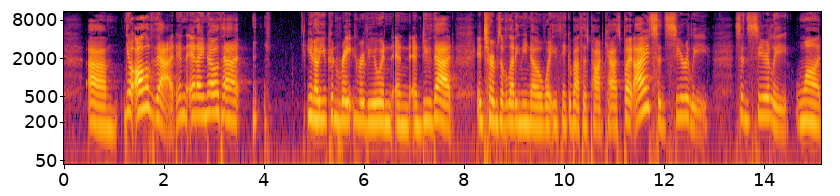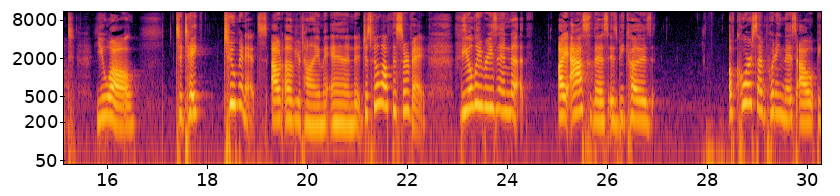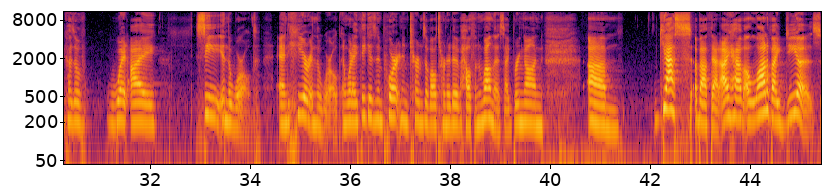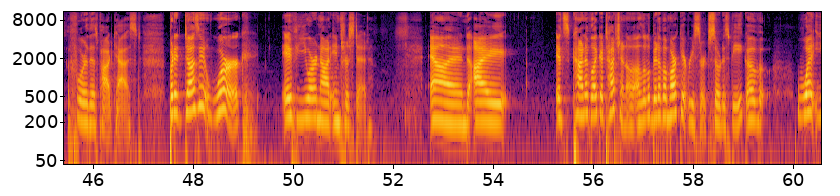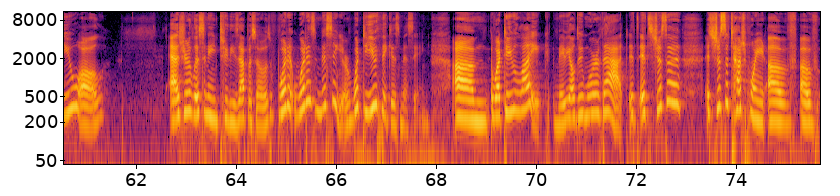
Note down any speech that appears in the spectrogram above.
um, you know, all of that. And and I know that you know you can rate and review and and and do that in terms of letting me know what you think about this podcast. But I sincerely, sincerely want you all to take two minutes out of your time and just fill out this survey. The only reason I ask this is because, of course, I'm putting this out because of what I see in the world and hear in the world and what I think is important in terms of alternative health and wellness. I bring on um, guests about that. I have a lot of ideas for this podcast, but it doesn't work if you are not interested and I it's kind of like a touch in a, a little bit of a market research, so to speak, of what you all as you're listening to these episodes, what what is missing or what do you think is missing? Um, what do you like? Maybe I'll do more of that. It's it's just a it's just a touch point of of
